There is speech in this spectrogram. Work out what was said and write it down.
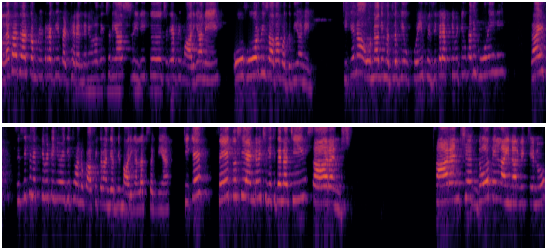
ਲਗਾਤਾਰ ਕੰਪਿਊਟਰ ਅੱਗੇ ਬੈਠੇ ਰਹਿੰਦੇ ਨੇ ਉਹਨਾਂ ਦੀਆਂ ਜਿਹੜੀਆਂ ਸਰੀਰਕ ਜਿਹੜੀਆਂ ਬਿਮਾਰੀਆਂ ਨੇ ਉਹ ਹੋਰ ਵੀ ਜ਼ਿਆਦਾ ਵੱਧਦੀਆਂ ਨੇ ਠੀਕ ਹੈ ਨਾ ਉਹਨਾਂ ਦੇ ਮਤਲਬ ਕਿ ਕੋਈ ਫਿਜ਼ੀਕਲ ਐਕਟੀਵਿਟੀ ਉਹਨਾਂ ਦੀ ਹੋਣੀ ਨਹੀਂ ਰਾਈਟ ਫਿਜ਼ੀਕਲ ਐਕਟੀਵਿਟੀ ਨਹੀਂ ਹੋਏਗੀ ਤੁਹਾਨੂੰ ਕਾਫੀ ਤਰ੍ਹਾਂ ਦੀਆਂ ਬਿਮਾਰੀਆਂ ਲੱਗ ਸਕਦੀਆਂ ਠੀਕ ਹੈ ਫਿਰ ਤੁਸੀਂ ਐਂਡ ਵਿੱਚ ਲਿਖ ਦੇਣਾ ਜੀ ਸਾਰੰਸ਼ ਸਾਰੰਸ਼ ਦੋ ਤਿੰਨ ਲਾਈਨਾਂ ਵਿੱਚ ਇਹਨੂੰ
